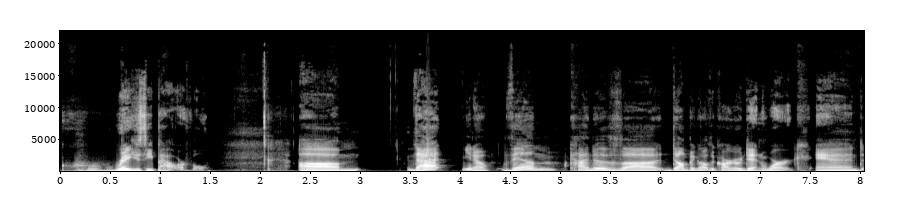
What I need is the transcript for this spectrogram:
crazy powerful. Um, that you know them kind of uh, dumping all the cargo didn't work, and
